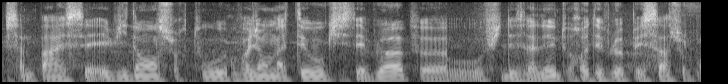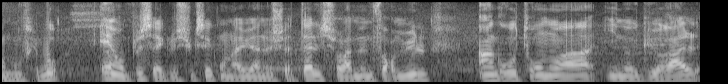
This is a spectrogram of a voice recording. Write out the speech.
Ça me paraissait évident, surtout en voyant Mathéo qui se développe euh, au fil des années, de redévelopper ça sur le canton Fribourg. Et en plus, avec le succès qu'on a eu à Neuchâtel sur la même formule, un gros tournoi inaugural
